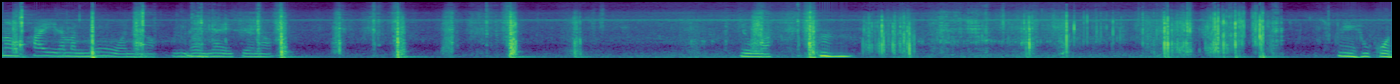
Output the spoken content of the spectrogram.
หน่อไผ่นะมันม่วนเนาะมันใหญ่เชียวเนาะอยู่อะอืมนี่ทุกคน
